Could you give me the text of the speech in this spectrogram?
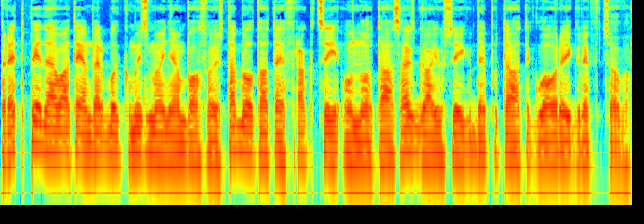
Pret piedāvātajām darba likuma izmaiņām balsoja stabilitātei frakcija un no tās aizgājusī deputāte Glorija Grefcova.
